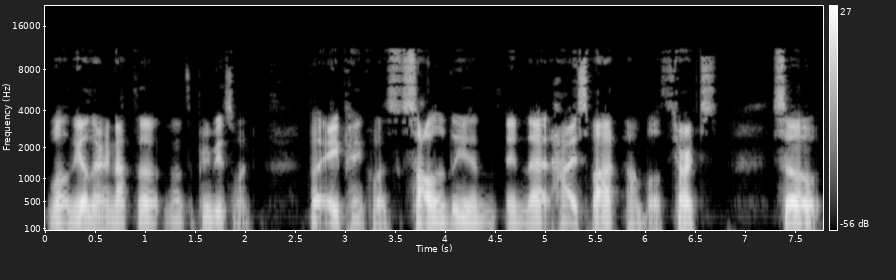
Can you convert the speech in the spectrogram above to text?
well in the other and not the, not the previous one. But A-Pink was solidly in, in that high spot on both charts. So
